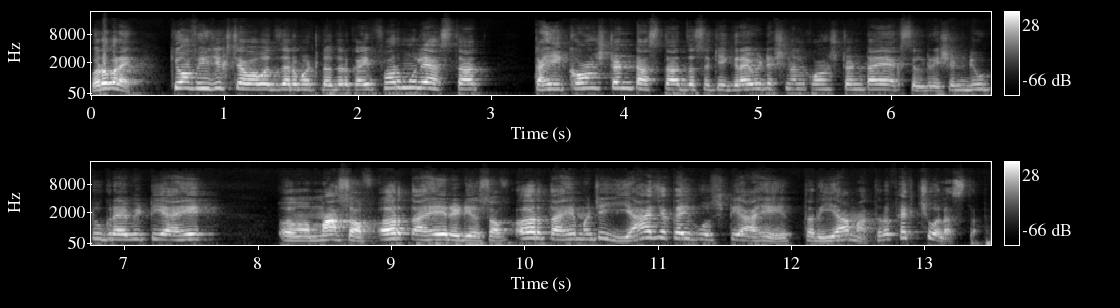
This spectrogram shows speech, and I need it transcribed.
बरोबर आहे? किंवा फिजिक्सच्या बाबत जर म्हटलं तर काही फॉर्म्युले असतात काही कॉन्स्टंट असतात जसं की ग्रॅव्हिटेशनल कॉन्स्टंट आहे ऍक्सेलरेशन ड्यू टू ग्रॅव्हिटी आहे मास ऑफ अर्थ आहे रेडियस ऑफ अर्थ आहे म्हणजे या ज्या काही गोष्टी आहेत तर या मात्र फॅक्च्युअल असतात.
